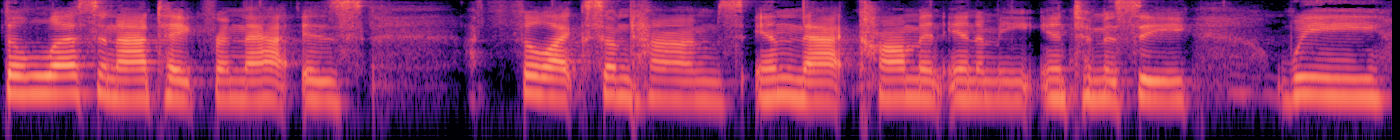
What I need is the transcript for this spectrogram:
the lesson I take from that is I feel like sometimes in that common enemy intimacy, mm-hmm. we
